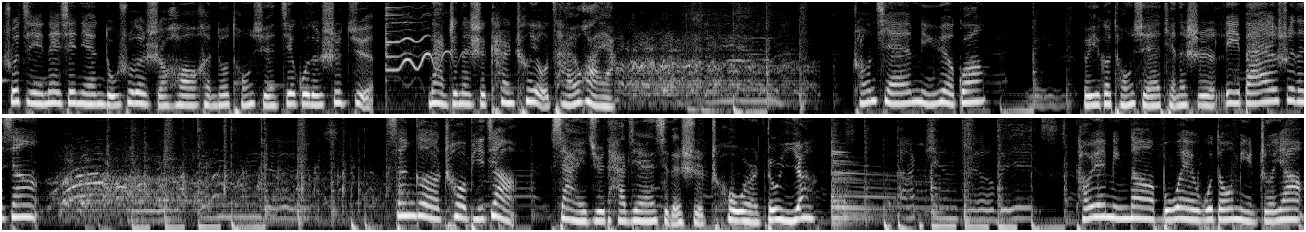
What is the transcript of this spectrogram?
说起那些年读书的时候，很多同学接过的诗句。那真的是堪称有才华呀！床前明月光，有一个同学填的是李白睡得香。三个臭皮匠，下一句他竟然写的是臭味都一样。陶渊明的不为五斗米折腰，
